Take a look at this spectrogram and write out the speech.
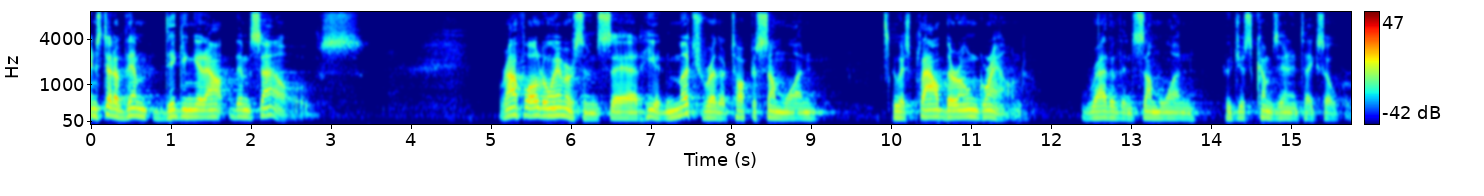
instead of them digging it out themselves. Ralph Waldo Emerson said he had much rather talk to someone who has plowed their own ground rather than someone who just comes in and takes over.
